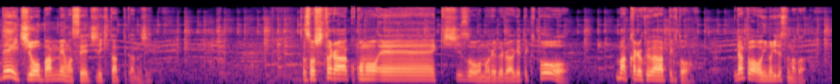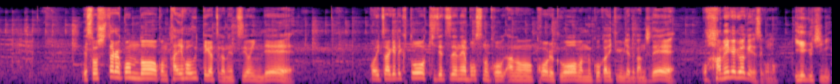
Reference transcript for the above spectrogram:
で、一応盤面は整地できたって感じ。さそしたら、ここの、えー、騎士像のレベル上げていくと、まあ、火力が上がっていくと。で、あとはお祈りですまた。で、そしたら今度、この大砲撃ってるやつがね、強いんで、こいつ上げていくと、気絶でね、ボスのこうあのー、効力を、ま、無効化できるみたいな感じで、こう、はめれるわけですよ、この入り口に。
